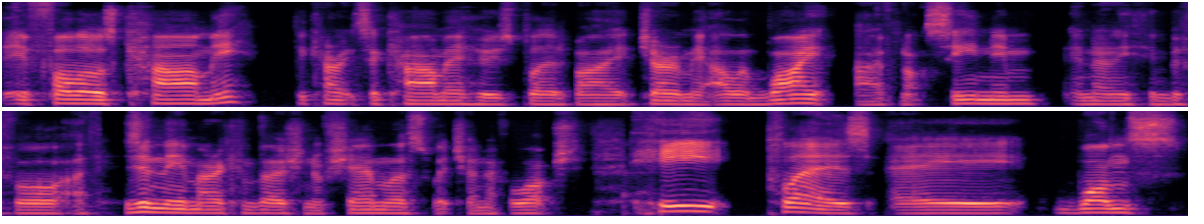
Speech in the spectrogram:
it follows Carmy, the character Carmy, who's played by Jeremy Allen White. I've not seen him in anything before. He's in the American version of Shameless, which I never watched. He plays a once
